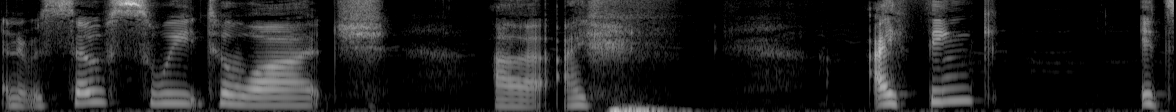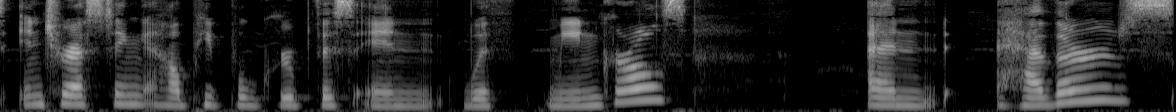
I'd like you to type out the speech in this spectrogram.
and it was so sweet to watch. Uh, I I think it's interesting how people group this in with Mean Girls and Heathers,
